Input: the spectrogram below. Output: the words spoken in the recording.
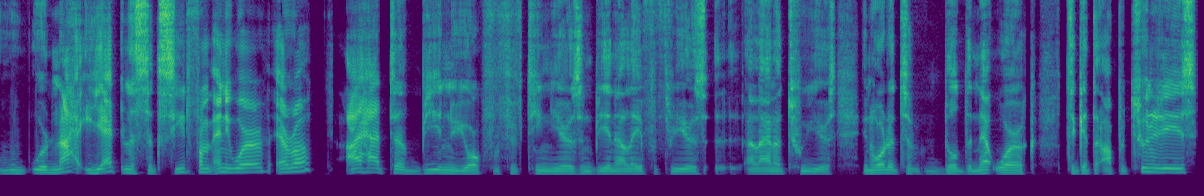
We're not yet in the succeed from anywhere era. I had to be in New York for 15 years and be in LA for three years, uh, Atlanta two years, in order to build the network, to get the opportunities,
